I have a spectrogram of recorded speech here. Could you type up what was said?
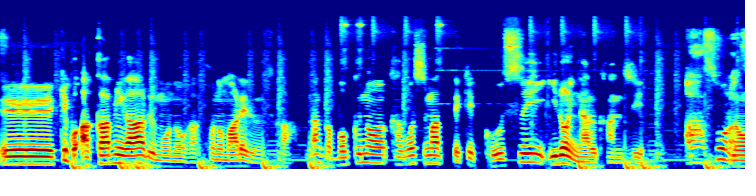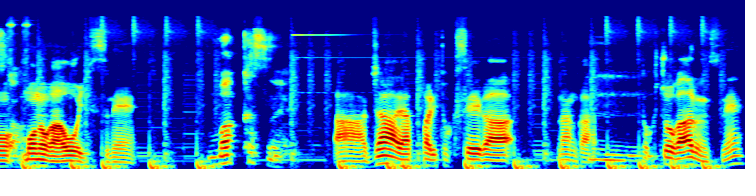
えー、結構赤みがあるものが好まれるんですか？なんか僕の鹿児島って結構薄い色になる感じのか。ものが多いですね。真っ赤っすね。ああ、じゃあやっぱり特性が、なんかうん。特徴があるんですね？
